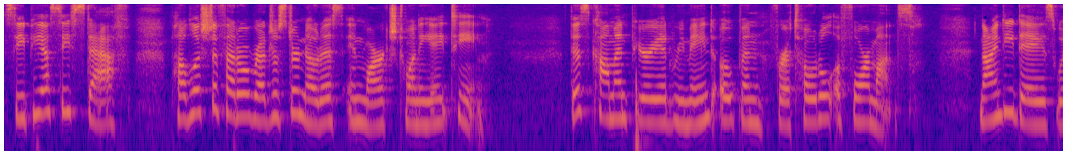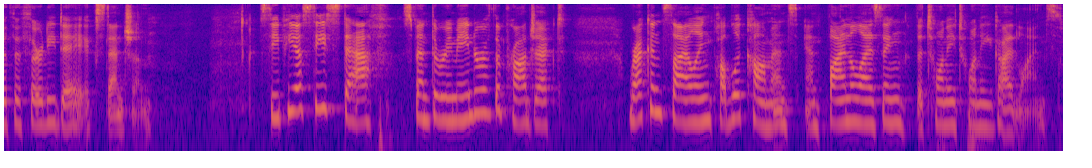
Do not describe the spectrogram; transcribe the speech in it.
CPSC staff published a Federal Register notice in March 2018. This comment period remained open for a total of four months, 90 days with a 30-day extension. CPSC staff spent the remainder of the project reconciling public comments and finalizing the 2020 guidelines.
